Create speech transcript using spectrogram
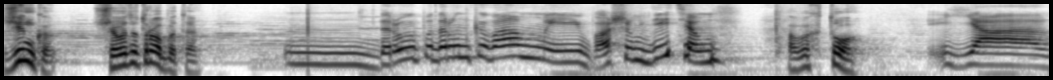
Жінко, що ви тут робите? М, Дарую подарунки вам і вашим дітям. А ви хто? Я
